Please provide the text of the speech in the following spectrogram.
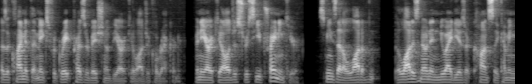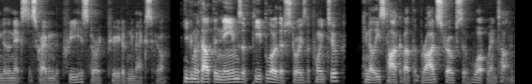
has a climate that makes for great preservation of the archaeological record. Many archaeologists receive training here. This means that a lot of a lot is known and new ideas are constantly coming into the mix describing the prehistoric period of New Mexico. Even without the names of people or their stories to point to, we can at least talk about the broad strokes of what went on.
